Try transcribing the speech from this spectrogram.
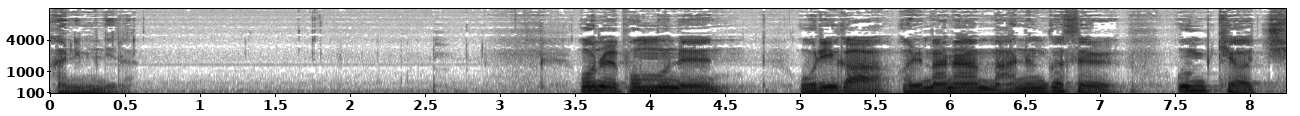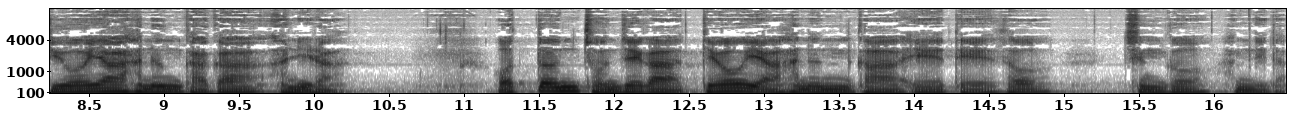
아닙니다. 오늘 본문은 우리가 얼마나 많은 것을 움켜 쥐어야 하는가가 아니라 어떤 존재가 되어야 하는가에 대해서 증거합니다.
